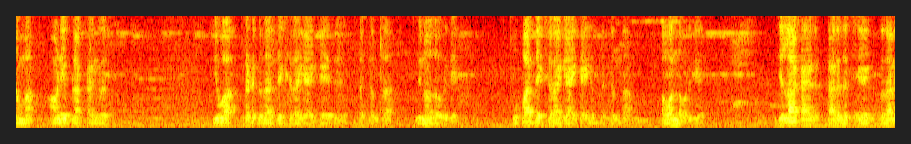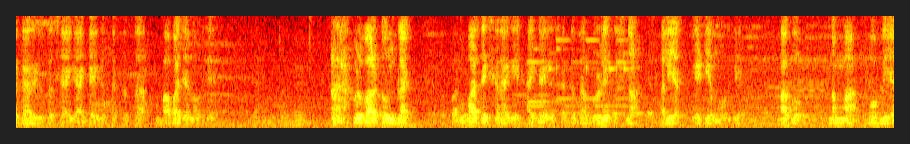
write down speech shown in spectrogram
ನಮ್ಮ ಆವಣಿ ಬ್ಲಾಕ್ ಕಾಂಗ್ರೆಸ್ ಯುವ ಘಟಕದ ಅಧ್ಯಕ್ಷರಾಗಿ ಆಯ್ಕೆಯಾಗಿರ್ತಕ್ಕಂಥ ವಿನೋದ್ ಅವರಿಗೆ ಉಪಾಧ್ಯಕ್ಷರಾಗಿ ಆಯ್ಕೆಯಾಗಿರ್ತಕ್ಕಂಥ ಪವನ್ ಅವರಿಗೆ ಜಿಲ್ಲಾ ಕಾರ್ಯ ಕಾರ್ಯದರ್ಶಿಯಾಗಿ, ಪ್ರಧಾನ ಕಾರ್ಯದರ್ಶಿಯಾಗಿ ಆಯ್ಕೆಯಾಗಿರ್ತಕ್ಕಂಥ ಬಾಬಾಜಾನ್ ಅವರಿಗೆ ಗುಳ್ಬಾಳ್ ಟೌನ್ ಬ್ಲಾಕ್ ಉಪಾಧ್ಯಕ್ಷರಾಗಿ ಆಯ್ಕೆಯಾಗಿರ್ತಕ್ಕಂಥ Muralikrishna alias A T M ಅವರಿಗೆ ಹಾಗೂ ನಮ್ಮ ಹೋಬಳಿಯ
